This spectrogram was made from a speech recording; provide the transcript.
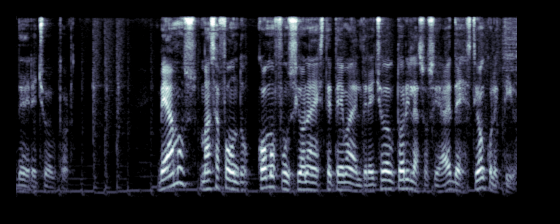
de Derecho de Autor. Veamos más a fondo cómo funciona este tema del derecho de autor y las sociedades de gestión colectiva.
